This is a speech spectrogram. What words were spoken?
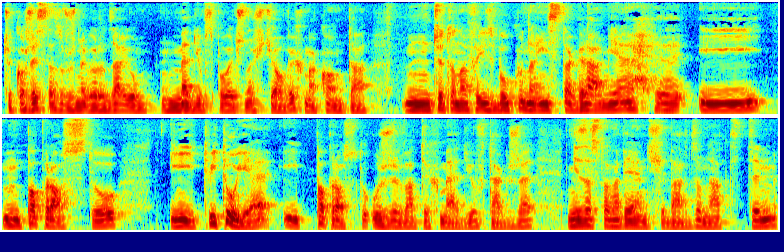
czy korzysta z różnego rodzaju mediów społecznościowych, ma konta, mm, czy to na Facebooku, na Instagramie y, i po prostu i tweetuje i po prostu używa tych mediów, także nie zastanawiając się bardzo nad tym,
